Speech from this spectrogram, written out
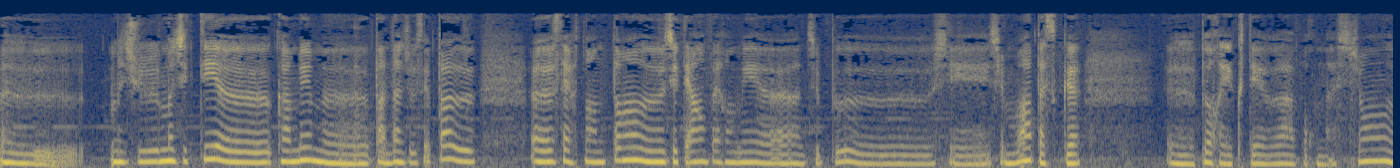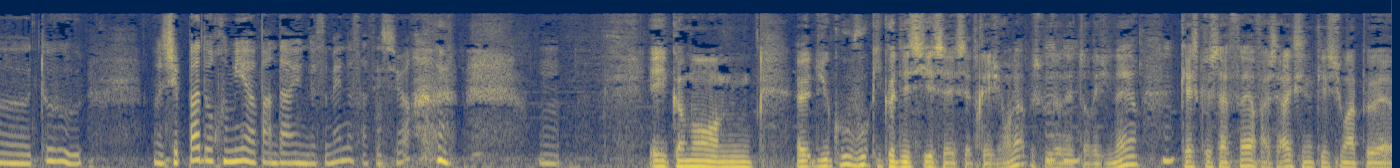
je, moi j'étais quand même pendant je sais pas euh, certains temps j'étais enfermée un petit peu chez, chez moi parce que écouter euh, la formation euh, tout j'ai pas dormi euh, pendant une semaine ça c'est sûr Mm. Et comment, euh, du coup, vous qui connaissiez cette région-là, parce que vous en êtes originaire, qu'est-ce que ça fait? Enfin, c'est vrai que c'est une question un peu, euh,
